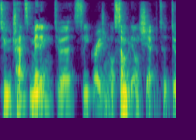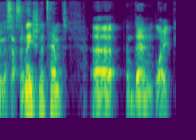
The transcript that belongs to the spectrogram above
to transmitting to a sleeper agent or somebody on the ship to do an assassination attempt. Uh, and then like.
